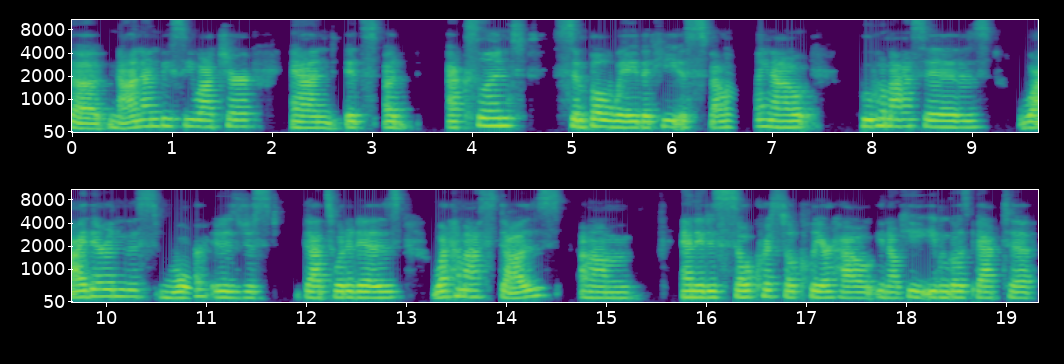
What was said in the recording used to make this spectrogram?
the non-NBC watcher and it's a excellent simple way that he is spelling out who Hamas is, why they're in this war. It is just that's what it is, what Hamas does. Um, and it is so crystal clear how, you know, he even goes back to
